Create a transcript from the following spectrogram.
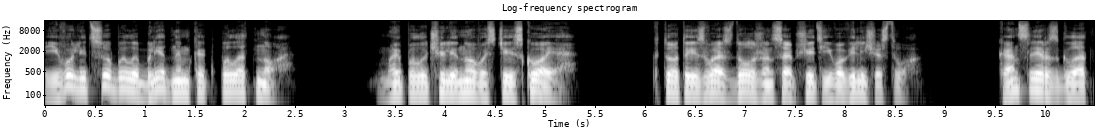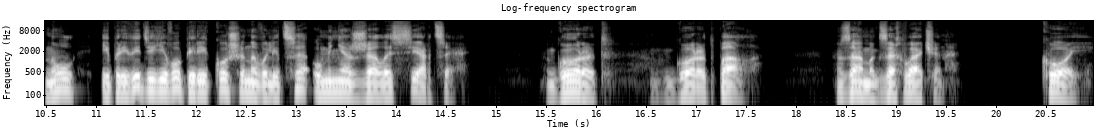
Его лицо было бледным, как полотно. «Мы получили новости из Коя. Кто-то из вас должен сообщить его величеству». Канцлер сглотнул, и при виде его перекошенного лица у меня сжалось сердце. «Город... город пал. Замок захвачен. Кой.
